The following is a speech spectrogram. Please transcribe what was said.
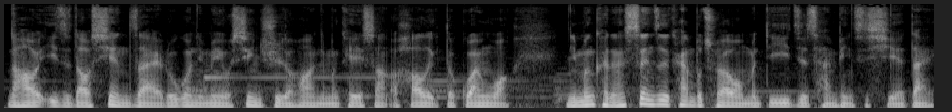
然后一直到现在，如果你们有兴趣的话，你们可以上 Aholic 的官网。你们可能甚至看不出来，我们第一支产品是鞋带。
